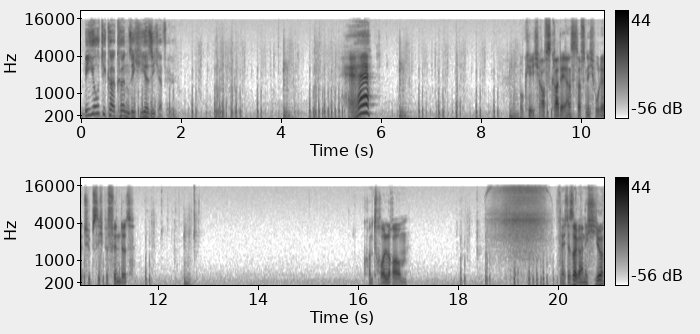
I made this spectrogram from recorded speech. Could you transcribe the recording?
Biotiker können sich hier sicher fühlen. Hä? Okay, ich raff's gerade ernsthaft nicht, wo der Typ sich befindet. Kontrollraum. Vielleicht ist er gar nicht hier.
